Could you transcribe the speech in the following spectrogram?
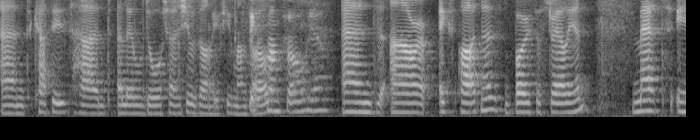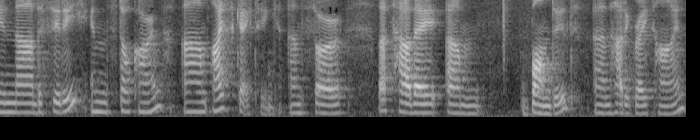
and Katis had a little daughter, and she was only a few months six old months old yeah and our ex partners, both Australian, met in uh, the city in Stockholm um, ice skating. And so that's how they um, bonded and had a great time.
